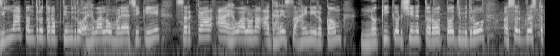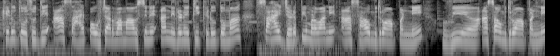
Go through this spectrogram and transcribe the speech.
જિલ્લા તંત્ર તરફથી મિત્રો અહેવાલો મળ્યા છે કે સરકાર આ અહેવાલોના આધારે સહાયની રકમ નક્કી કરશે અને તરત જ મિત્રો અસરગ્રસ્ત ખેડૂત ખેડૂતો સુધી આ સહાય પહોંચાડવામાં આવશે ને આ નિર્ણયથી ખેડૂતોમાં સહાય ઝડપી મળવાની આશાઓ મિત્રો આપણને આશાઓ મિત્રો આપણને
